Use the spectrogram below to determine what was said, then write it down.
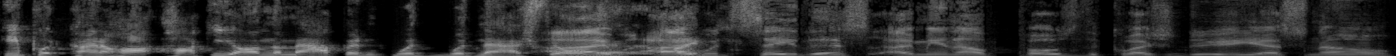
he put kind of ho- hockey on the map and with with Nashville. I. I would say this. I mean, I'll pose the question to you yes, no.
